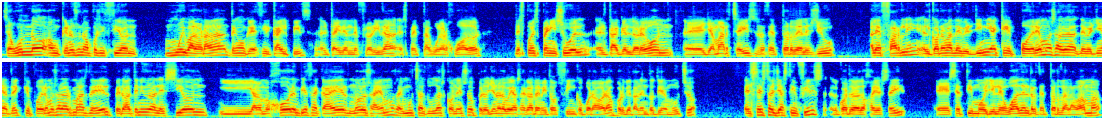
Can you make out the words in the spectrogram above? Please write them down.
Segundo, aunque no es una posición muy valorada, tengo que decir Kyle Pitts, el tight end de Florida, espectacular jugador. Después Penny Sewell, el tackle de Oregón, eh, Jamar Chase, receptor de LSU, Ale Farley, el cornerback de Virginia, que podremos hablar de Virginia Tech, que podremos hablar más de él, pero ha tenido una lesión y a lo mejor empieza a caer, no lo sabemos, hay muchas dudas con eso, pero yo no le voy a sacar de mi top 5 por ahora porque talento tiene mucho. El sexto es Justin Fields, el cuarto de Ohio State. Eh, séptimo, Jalen Waddell, el receptor de Alabama.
